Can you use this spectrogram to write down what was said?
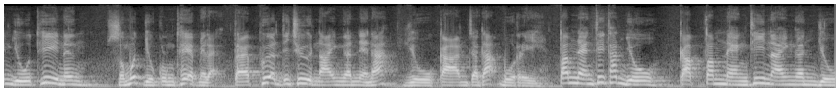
งอยู่ที่หนึ่งสมมติอยู่กรุงเทพนี่แหละ แต่เพื่อนที่ชื่อนายเงินเนี่ยนะอยู่กาญจนบุรีตำแหน่งที่ท่านอยู่กับตำแหน่งที่นายเงินอยู่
